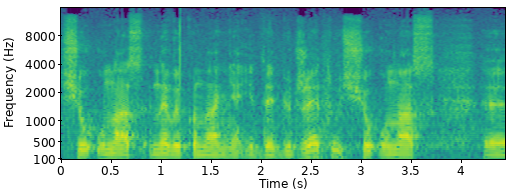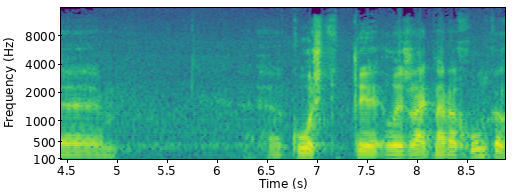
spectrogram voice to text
що у нас невиконання іде бюджету, що у нас кошти лежать на рахунках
